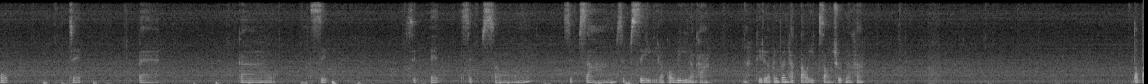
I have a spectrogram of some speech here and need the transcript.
6 7 8 เก้าสิบสิบเอ็ดสิบสองสิบสามสิบสี่แล้วก็ V นะคะที่เหลือเป็นเพื่อนถักต่ออีก2ชุดนะคะต่อไป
